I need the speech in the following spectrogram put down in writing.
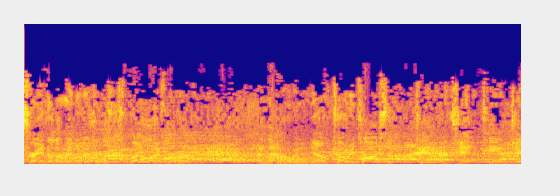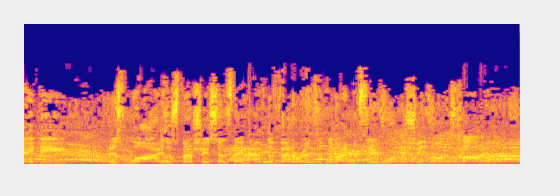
Trained other individuals as well, I've heard. And now, you know, Tony Toxic, Team, J- Team JD is wise, especially since they have the veterans of the Diamond City War Machines on his side.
